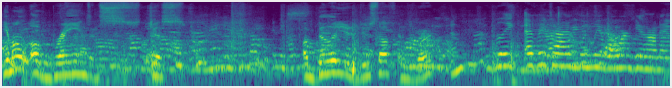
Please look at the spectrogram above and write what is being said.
the amount of brains and s- just ability to do stuff and work. like every time when we were working on it,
